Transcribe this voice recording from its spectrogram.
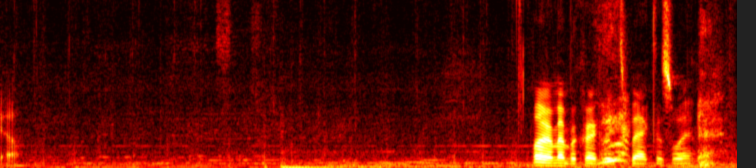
Yeah. If I remember correctly, it's back this way.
